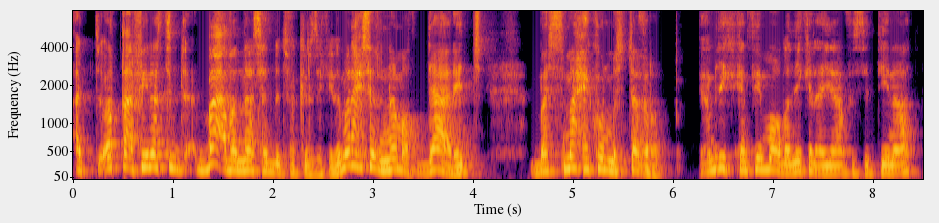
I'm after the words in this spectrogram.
أتوقع في ناس تبدا بعض الناس تبدأ تفكر زي كذا ما راح يصير نمط دارج بس ما حيكون مستغرب في أمريكا كان في موضة ذيك الأيام في الستينات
